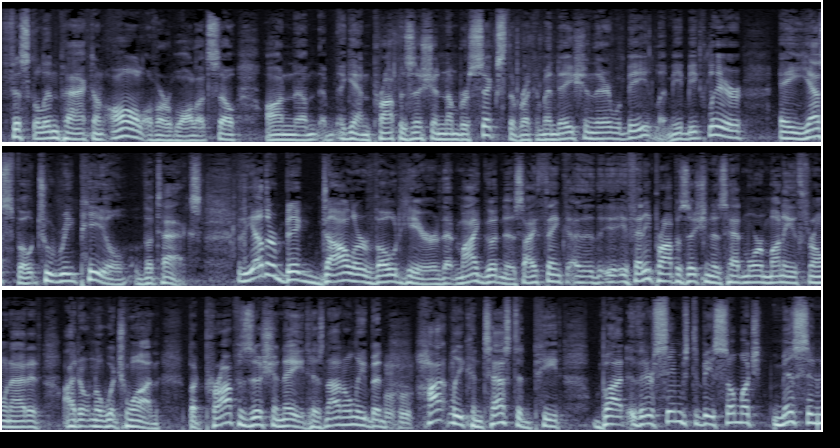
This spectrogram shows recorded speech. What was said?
fiscal impact on all of our wallets. So, on um, again, proposition number six, the recommendation there would be let me be clear a yes vote to repeal the tax. The other big dollar vote here that, my goodness, I think uh, if any proposition has had more money thrown at it, I don't know which one. But Proposition 8 has not only been mm-hmm. hotly contested, Pete, but there seems to be so much misinformation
